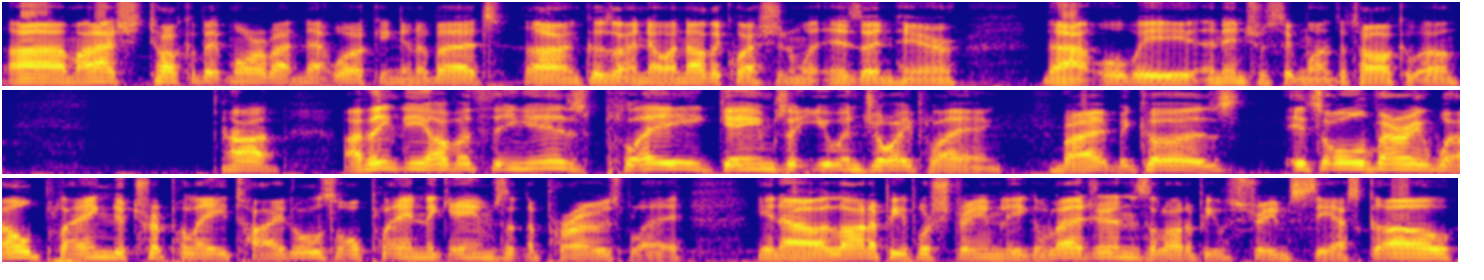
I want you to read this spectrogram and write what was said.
Um, I'll actually talk a bit more about networking in a bit because uh, I know another question is in here that will be an interesting one to talk about. Uh, I think the other thing is play games that you enjoy playing, right? Because it's all very well playing the AAA titles or playing the games that the pros play. You know, a lot of people stream League of Legends, a lot of people stream CSGO,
